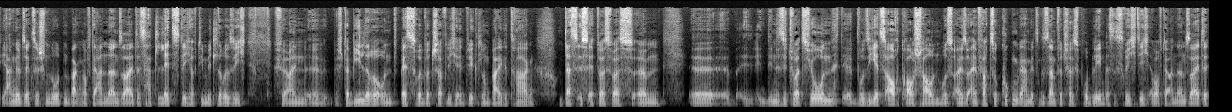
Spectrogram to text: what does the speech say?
die angelsächsischen Notenbanken auf der anderen Seite. Es hat letztlich auf die mittlere Sicht für eine äh, stabilere und bessere wirtschaftliche Entwicklung beigetragen. Und das ist etwas, was ähm, äh, in eine Situation, wo sie jetzt auch drauf schauen muss. Also einfach zu gucken, wir haben jetzt ein gesamtwirtschaftliches Problem, das ist richtig, aber auf der anderen Seite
